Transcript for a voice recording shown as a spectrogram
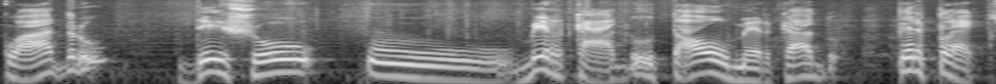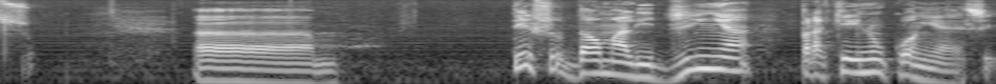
quadro deixou o mercado, o tal mercado, perplexo. Uh, deixa eu dar uma lidinha para quem não conhece.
